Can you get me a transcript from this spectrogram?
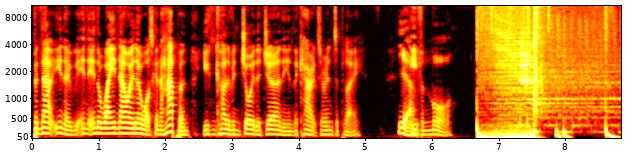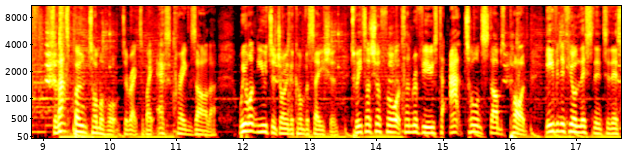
But now you know in in a way now I know what's going to happen. You can kind of enjoy the journey and the character interplay Yeah. even more. So that's Bone Tomahawk, directed by S. Craig Zahler. We want you to join the conversation. Tweet us your thoughts and reviews to at TornStubsPod, even if you're listening to this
